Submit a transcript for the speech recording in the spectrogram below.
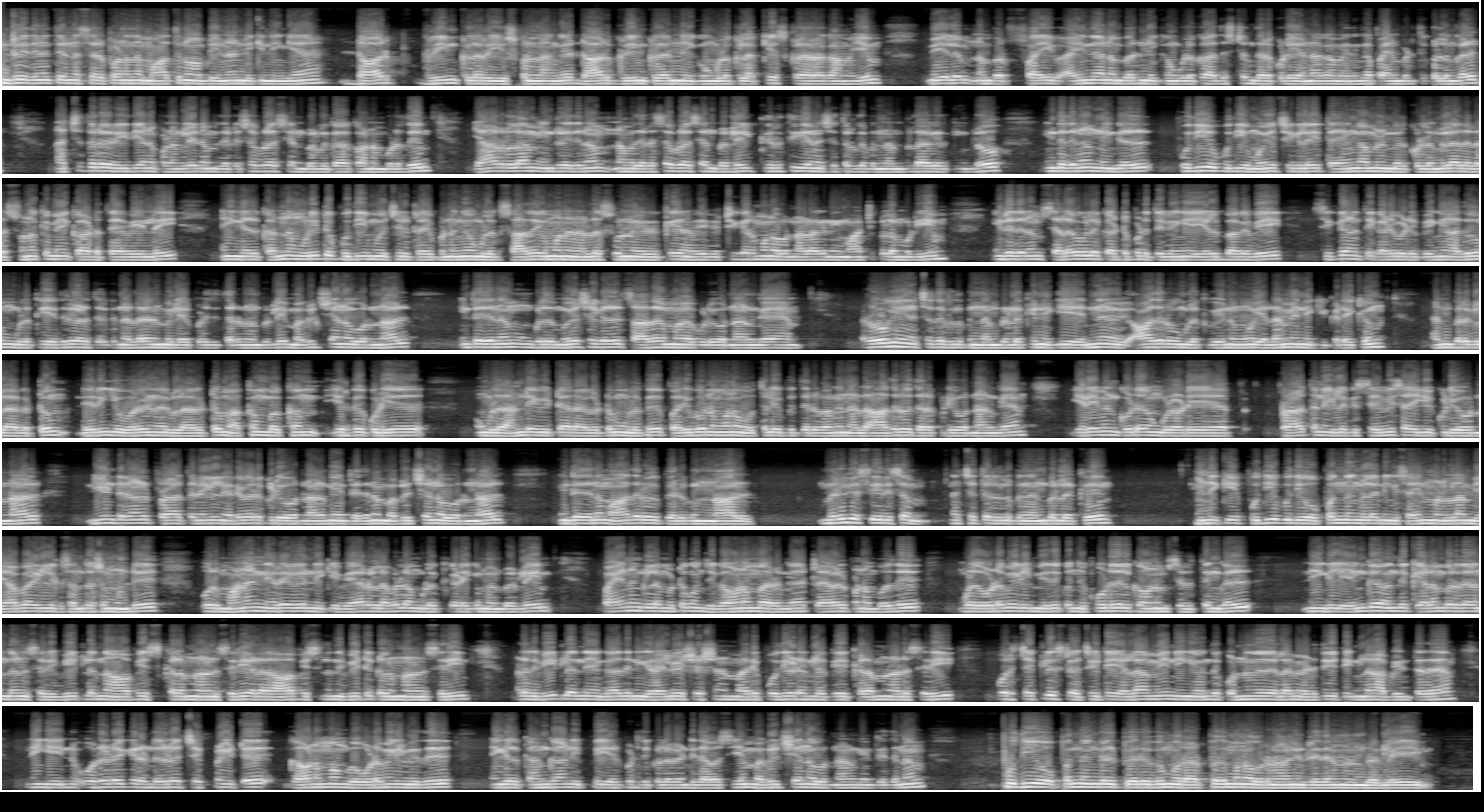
இன்றைய தினத்தை என்ன சிறப்பானதை மாற்றணும் அப்படின்னா இன்றைக்கி நீங்கள் டார்க் க்ரீன் கலர் யூஸ் பண்ணலாங்க. டார்க் க்ரீன் கலர் இன்றைக்கி உங்களுக்கு லக்கியஸ் கலராக அமையும். மேலும் நம்பர் ஃபைவ் ஐந்தாம் நம்பர் இன்றைக்கி உங்களுக்கு அதிர்ஷ்டம் தரக்கூடிய எண்ணாக அமைதுங்க. பயன்படுத்திக் கொள்ளுங்கள். நட்சத்திர ரீதியான பலன்களை நமது ரிஷபராசி அன்பர்களுக்காக காணும் பொழுது யாரெல்லாம் இன்றைய தினம் நமது ரிஷபராசி அன்பர்களில் கிருத்திகை நட்சத்திரத்தில் நண்பர்களாக இருக்கீங்களோ இந்த தினம் நீங்கள் புதிய புதிய முயற்சிகளை தயங்காமல் மேற்கொள்ளுங்கள். அதில் சுணக்கமே காட்ட தேவையில்லை. நீங்கள் கண்ணை மூடிட்டு புதிய முயற்சிகள் ட்ரை பண்ணுங்க. உங்களுக்கு சாதகமான நல்ல சூழ்நிலை இருக்குது எனவே வெற்றிகரமான ஒரு நாளாக நீங்கள் மாற்றிக்கொள்ள முடியும். இன்றைய தினம் செலவுகளை கட்டுப்படுத்துவீங்க இயல்பாகவே சிக்கனத்தை கடைபிடிப்பீங்க அதுவும் உங்களுக்கு எதிர்காலத்திற்கு நல்ல நன்மைகள் ஏற்படுத்தி தரும் நண்பர்களே. மகிழ்ச்சியான ஒரு நாள். இன்றைய தினம் உங்களது முயற்சிகள் சாதகமாக கூடிய ஒரு நாளுங்க. ரோகி நட்சத்திரத்தில் நண்பர்களுக்கு இன்னைக்கு என்ன ஆதரவு உங்களுக்கு வேணுமோ எல்லாமே இன்னைக்கு கிடைக்கும். நண்பர்களாகட்டும் நெருங்கிய உறவினர்களாகட்டும் அக்கம் பக்கம் இருக்கக்கூடிய உங்களது அண்டை வீட்டாராகட்டும் உங்களுக்கு பரிபூர்ணமான ஒத்துழைப்பு தருவாங்க. நல்ல ஆதரவு தரக்கூடிய ஒரு நாளுங்க. இறைவன் கூட உங்களுடைய பிரார்த்தனைகளுக்கு செவி சாய்க்கக்கூடிய ஒரு நாள். நீண்ட நாள் பிரார்த்தனைகள் நிறைவேறக்கூடிய ஒரு நாளுங்க இன்றைய தினம் மகிழ்ச்சியான ஒரு நாள். இன்றைய தினம் ஆதரவு பெருகும் நாள். மிருக சீரிசம் நட்சத்திரத்தில் நண்பர்களுக்கு இன்னைக்கு புதிய புதிய ஒப்பந்தங்களை நீங்கள் சைன் பண்ணலாம். வியாபாரிகளுக்கு சந்தோஷம் உண்டு. ஒரு மன நிறைவு இன்னைக்கு வேற லெவலில் உங்களுக்கு கிடைக்கும் நண்பர்களே. பயணங்களில் மட்டும் கொஞ்சம் கவனமா இருங்க. ட்ராவல் பண்ணும்போது உங்களது உடமைகள் மீது கொஞ்சம் கூடுதல் கவனம் செலுத்துங்கள். நீங்கள் எங்கே வந்து கிளம்புறதா இருந்தாலும் சரி வீட்டிலேருந்து ஆஃபீஸ் கிளம்புனாலும் சரி அல்லது ஆஃபீஸ்லேருந்து வீட்டுக்கு கிளம்புனாலும் சரி அல்லது வீட்டிலேருந்து எங்கேயாவது நீங்கள் ரயில்வே ஸ்டேஷன் மாதிரி பொது இடங்களுக்கு கிளம்புனாலும் சரி ஒரு செக்லிஸ்ட் வச்சுக்கிட்டு எல்லாமே நீங்கள் வந்து கொண்டு வந்து எல்லாமே எடுத்துக்கிட்டீங்களா அப்படின்றத நீங்கள் இன்னும் ஒரு தடவைக்கு ரெண்டு தடவை செக் பண்ணிவிட்டு கவனமாக உங்கள் உடமைகள் மீது நீங்கள் கண்காணிப்பு ஏற்படுத்திக் கொள்ள வேண்டியது அவசியம். மகிழ்ச்சியான ஒரு நாள் இன்றைய தினம். புதிய ஒப்பந்தங்கள் பெருகும். ஒரு அற்புதமான ஒரு நாள் இன்றைய தினம் நண்பர்களே.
